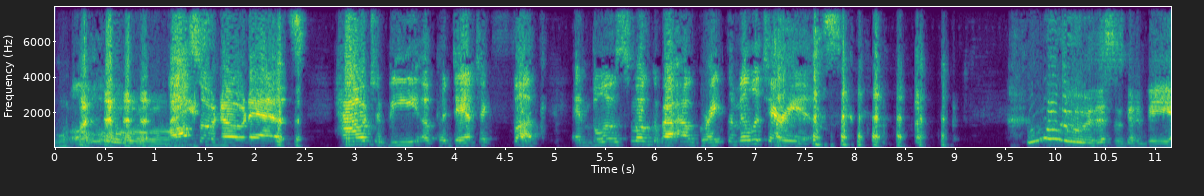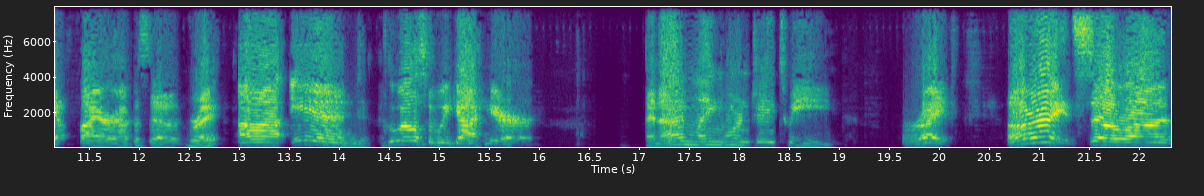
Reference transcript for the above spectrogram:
also known as How to Be a Pedantic Fuck and Blow Smoke About How Great the Military Is. Woo, this is going to be a fire episode. Right? Uh, and who else have we got here? And I'm Langhorne J. Tweed. Right. All right. So uh,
